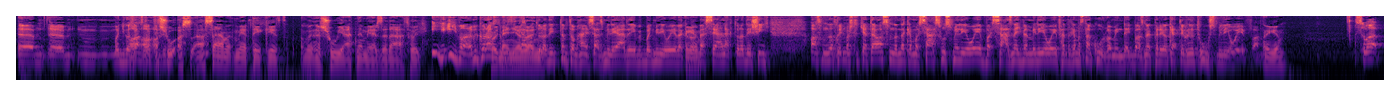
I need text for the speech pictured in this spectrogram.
öm, öm, mondjuk az A, a, a, sú, a, a szám mértékét, a súlyát nem érzed át, hogy Így, így van, amikor azt mennyi az annyi? tudod, itt nem tudom hány száz milliárd év, vagy millió évekről Igen. beszélnek, tudod, és így azt mondod, hogy most, hogyha te azt mondod nekem, hogy 120 millió év, vagy 140 millió év, hát nekem aztán kurva mindegy, az meg pedig a kettő között 20 millió év van. igen. Szóval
